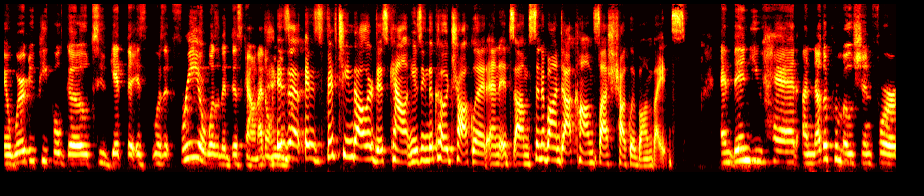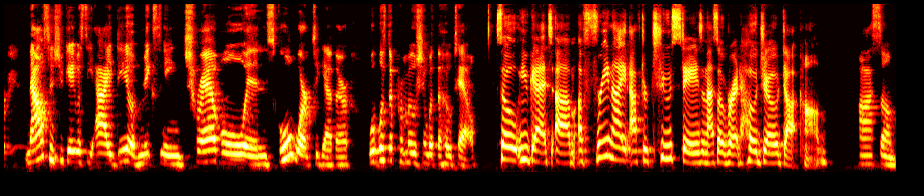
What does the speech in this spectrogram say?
and where do people go to get the? Is was it free or was it a discount? I don't. Remember. It was a it was fifteen dollar discount using the code chocolate, and it's um, cinnabon.com slash chocolate Bon Bites. And then you had another promotion for now, since you gave us the idea of mixing travel and schoolwork together, what was the promotion with the hotel? So you get um, a free night after two stays, and that's over at hojo.com. Awesome.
